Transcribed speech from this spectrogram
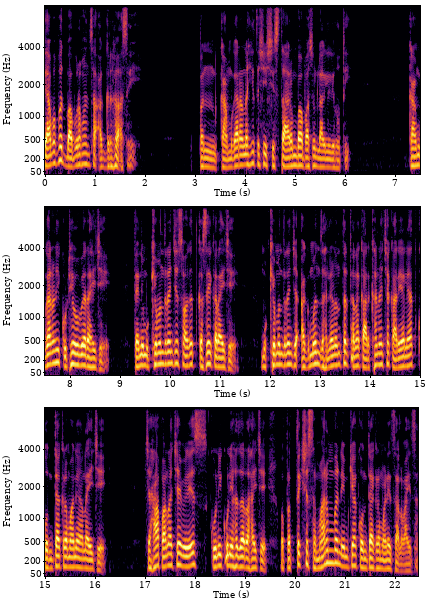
त्याबाबत बाबूरावांचा आग्रह असे. पण कामगारांनाही तशी शिस्त आरंभापासून लागलेली होती. कामगारांनी कुठे उभे राहायचे? त्यांनी मुख्यमंत्र्यांचे स्वागत कसे करायचे? मुख्यमंत्र्यांचे आगमन झाल्यानंतर त्यांना कारखान्याच्या कार्यालयात कोणत्या क्रमाने आणायचे? चहापानाच्या वेळेस कोणी कोणी हजर राहायचे व प्रत्यक्ष समारंभ नेमक्या कोणत्या क्रमाने चालवायचा?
